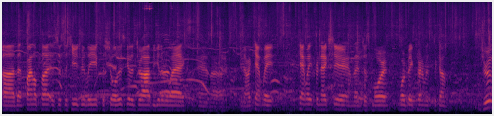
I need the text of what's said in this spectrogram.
uh, that final putt is just a huge relief. The shoulders to drop, you get to relax, and uh, you know I can't wait, can't wait for next year, and then just more more big tournaments to come. Drew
